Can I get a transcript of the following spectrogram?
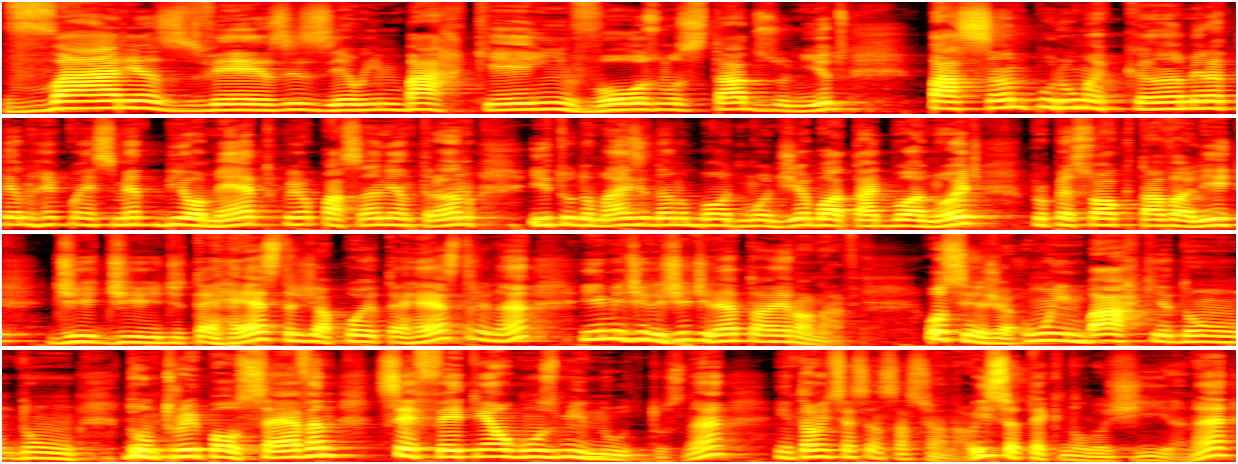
Várias vezes eu embarquei em voos nos Estados Unidos passando por uma câmera, tendo reconhecimento biométrico, eu passando, entrando e tudo mais, e dando bom, bom dia, boa tarde, boa noite pro pessoal que estava ali de, de, de terrestre, de apoio terrestre, né? E me dirigir direto à aeronave. Ou seja, um embarque de um, de, um, de um 777 ser feito em alguns minutos, né? Então isso é sensacional. Isso é tecnologia, né?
